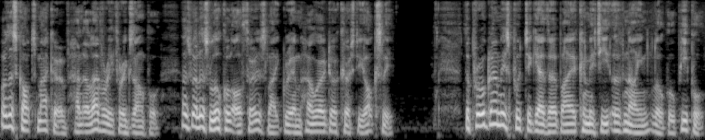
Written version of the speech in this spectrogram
or the Scots Makar of Hannah Lavery, for example, as well as local authors like Graham Howard or Kirsty Oxley. The programme is put together by a committee of nine local people,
